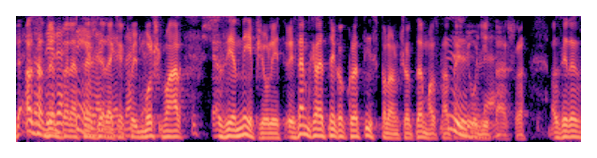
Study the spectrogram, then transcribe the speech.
De Ez az a döbbenetes gyerekek, hogy most már Basszus. ez ilyen népjólét, és nem kellett még akkor a tíz parancsot nem használták gyógyításra. Azért ez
